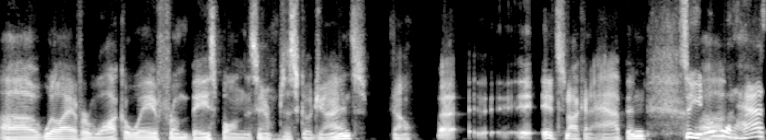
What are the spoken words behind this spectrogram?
Uh, will I ever walk away from baseball and the San Francisco Giants? No. Uh, it, it's not going to happen. So you know Um, what has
